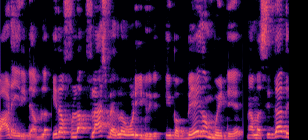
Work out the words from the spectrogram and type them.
பாட ஏறிட்டாப்ல. இதை ஃபுல்லா பிளாஷ்பேக்ல ஓடிக்கிட்டு இருக்கு. இப்ப பேகம் போயிட்டு நம்ம சித்தார்த்து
